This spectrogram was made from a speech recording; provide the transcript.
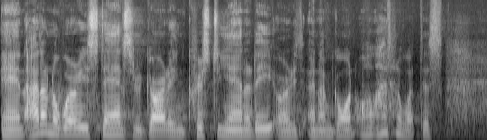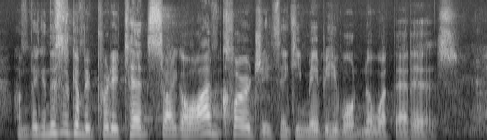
And I don't know where he stands regarding Christianity or. And I'm going, oh, I don't know what this, I'm thinking this is going to be pretty tense. So I go, well, I'm clergy, thinking maybe he won't know what that is.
